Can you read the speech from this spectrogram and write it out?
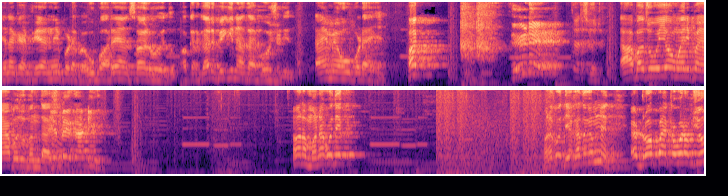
એને કઈ ફેર નહીં પડે ભાઈ. ઊભા રહે સર હોય તો. અગર ઘર ભેગી ના થાય ભોસડી ટાઈમે આવવું પડે અહીંયા. હટ. આ બાજુ હોય મારી પાસે આ બાજુ બંધા છે. બે કાઢ્યું મને કોઈ દેખ મને કોઈ દેખાતો કેમ ને એ ડ્રોપ પાસે કવર આપજો.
